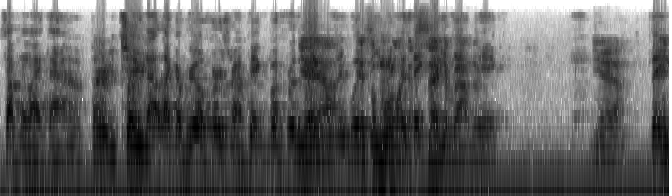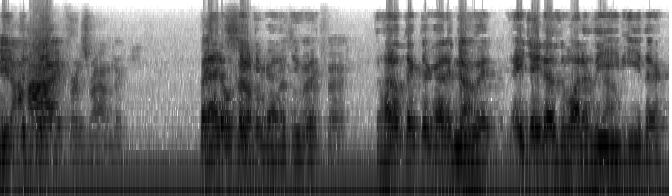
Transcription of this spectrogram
Something like that. Oh, 32. So it's not like a real first round pick, but for the Yeah, Bengals, it would it's be more because like a they second need that rounder. pick. Yeah, They they, need need a high pick. first rounder. But I don't think they're going to do it. fact. I don't think they're going to do it. AJ doesn't want to leave No. either,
